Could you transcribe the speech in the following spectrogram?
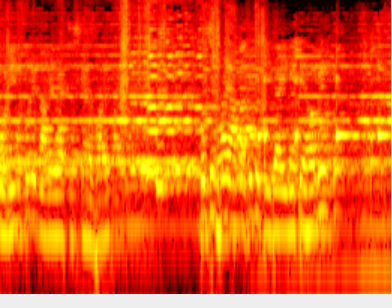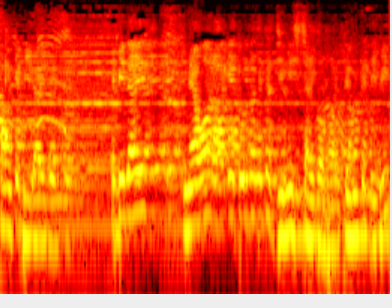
মলিন করে দাঁড়িয়ে আছিস কেন ভাই? বলছে, ভাই, আমাকে তো বিদায় নিতে হবে। আমাকে বিদায় দে। এই বিদায় নেওয়ার আগে তোর কাছে একটা জিনিস চাইব ভাই। তুই আমাকে দিবি?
